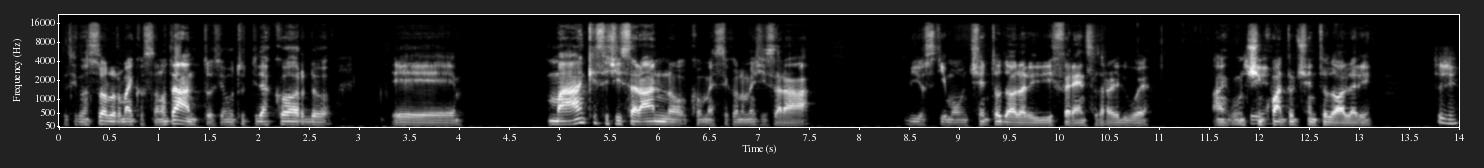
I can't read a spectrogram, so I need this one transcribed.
Queste console ormai costano tanto, siamo tutti d'accordo. e- Ma anche se ci saranno, come secondo me ci sarà, io stimo un 100 dollari di differenza tra le due. Anche un Sì. 50 un 100 dollari. Sì, sì.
